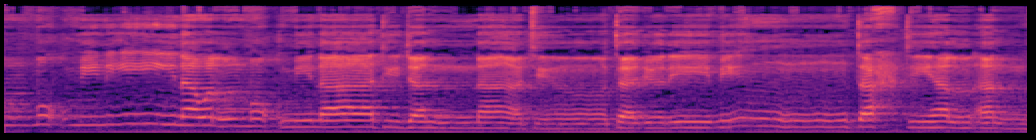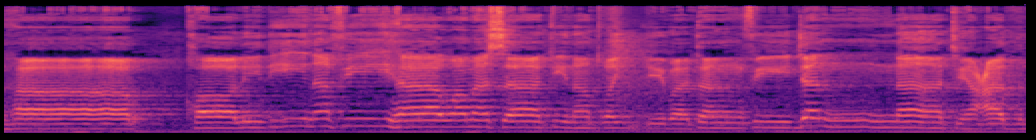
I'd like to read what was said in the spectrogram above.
المؤمنين والمؤمنات جنات تجري من تحتها الأنهار خالدين فيها ومساكن طيبة في جنات عدن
